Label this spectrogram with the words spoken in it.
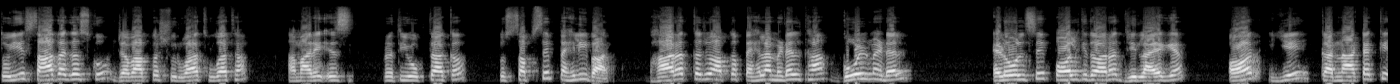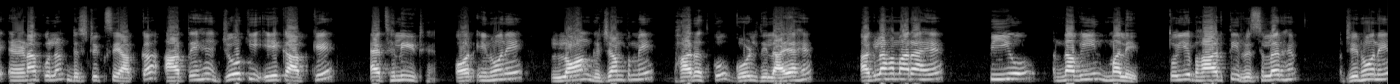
तो ये सात अगस्त को जब आपका शुरुआत हुआ था हमारे इस प्रतियोगिता का तो सबसे पहली बार भारत का जो आपका पहला मेडल था, गोल्ड मेडल एडोल से पॉल के द्वारा जिलाया गया। और ये कर्नाटक के एर्णाकुलम डिस्ट्रिक्ट से आपका आते हैं, जो कि एक आपके एथलीट हैं। और इन्होंने लॉन्ग जंप में भारत को गोल्ड दिलाया है। अगला हमारा है पीओ नवीन मलिक तो ये भारतीय रिसलर हैं, जिन्होंने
